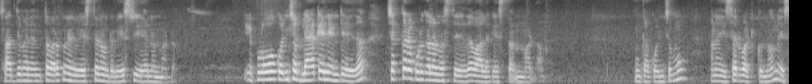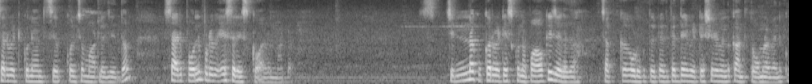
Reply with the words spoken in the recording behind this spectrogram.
సాధ్యమైనంత వరకు నేను వేస్తూనే ఉంటాను వేస్ట్ చేయను అనమాట ఎప్పుడో కొంచెం బ్లాక్ అయిన ఉంటాయి కదా చక్కెర కుడకలను వస్తాయి కదా వాళ్ళకి వేస్తాను అనమాట ఇంకా కొంచెము మనం ఎసరు పట్టుకుందాం. ఎసరు పెట్టుకునేంతసేపు కొంచెం అట్లా చేద్దాం. సరిపోని ఇప్పుడు ఎసరు వేసుకోవాలన్నమాట. చిన్న కుక్కర్ పెట్టేసుకున్న పావు కేజీ కదా. చక్కగా ఉడుకుతుంది. పెద్ద పెద్దవి పెట్టేసేయడం ఎందుకు? అంత తోమడం ఎందుకు?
